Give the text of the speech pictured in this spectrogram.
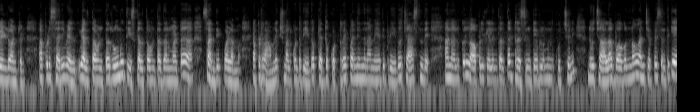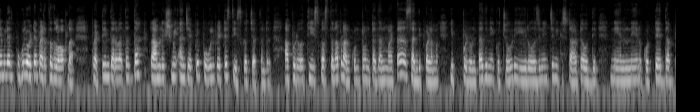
వెళ్ళు అంటాడు. అప్పుడు సరే వెళ్ వెళ్తూ ఉంటా రూమ్కి తీసుకెళ్తూ ఉంటుంది అనమాట సందీప్ వాళ్ళమ్మ. అప్పుడు రామలక్ష్మి అనుకుంటుంది ఏదో పెద్ద కుట్రే పన్నింది నా మీద ఇప్పుడు ఏదో చేస్తుంది అని అనుకుని లోపలికి వెళ్ళిన తర్వాత డ్రెస్సింగ్ టేబుల్ ముందు కూర్చొని నువ్వు చాలా బాగున్నావు అని చెప్పేసి ఇంతకీ ఏమి లేదు. పువ్వులు ఒకటే పెడుతుంది లోపల. పెట్టిన తర్వాత దా రామలక్ష్మి అని చెప్పి పువ్వులు పెట్టేసి తీసుకొచ్చేస్తుంటుంది. అప్పుడు తీసుకొస్తున్నప్పుడు అనుకుంటూ ఉంటుంది అనమాట సందీప్ ఇప్పుడు ఉంటుంది నీకు చూడు ఈ రోజు నుంచి నీకు స్టార్ట్ అవుద్ది. నేను నేను కొట్టే దెబ్బ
